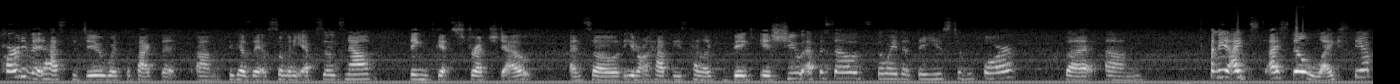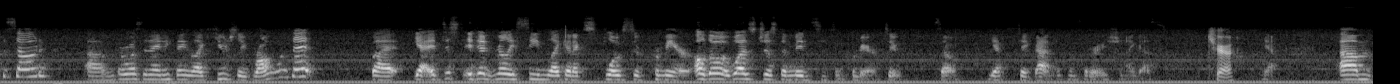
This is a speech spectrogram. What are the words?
part of it has to do with the fact that um, because they have so many episodes now, things get stretched out, and so you don't have these kind of like big issue episodes the way that they used to before. But um, I mean, I, I still liked the episode, Um, there wasn't anything like hugely wrong with it, but yeah, it just it didn't really seem like an explosive premiere. Although it was just a mid-season premiere too, so you have to take that into consideration, I guess. Sure. Yeah. Um,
